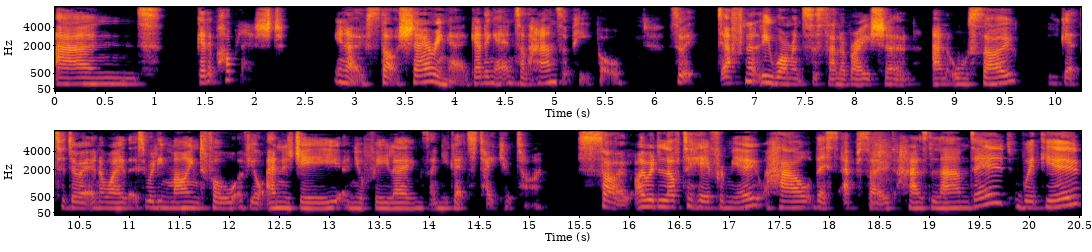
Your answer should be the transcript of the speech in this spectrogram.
and get it published, you know, start sharing it, getting it into the hands of people. So it definitely warrants a celebration. And also, you get to do it in a way that's really mindful of your energy and your feelings, and you get to take your time. So, I would love to hear from you how this episode has landed with you,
